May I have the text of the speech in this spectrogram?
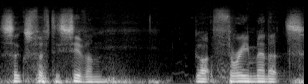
Six fifty-seven. Got three minutes.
